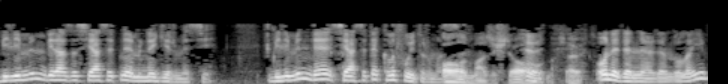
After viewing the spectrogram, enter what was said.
bilimin biraz da siyasetin emrine girmesi. Bilimin de siyasete kılıf uydurması. Olmaz işte, o Evet. olmaz. Evet. O nedenlerden dolayı.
